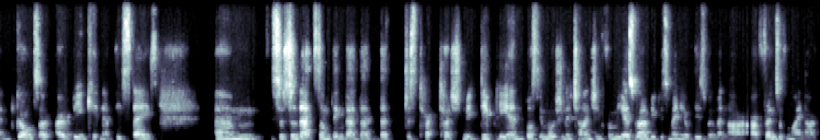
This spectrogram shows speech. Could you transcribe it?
and girls are, are being kidnapped these days um, so so that's something that that that just touched me deeply and was emotionally challenging for me as well because many of these women are, are friends of mine are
